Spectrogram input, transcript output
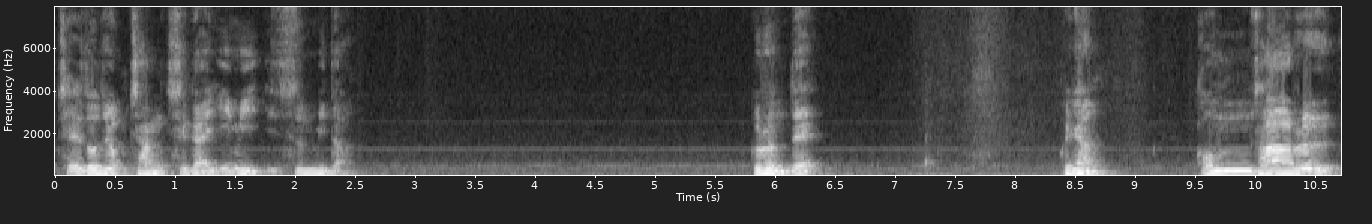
제도적 장치가 이미 있습니다. 그런데 그냥 검사를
